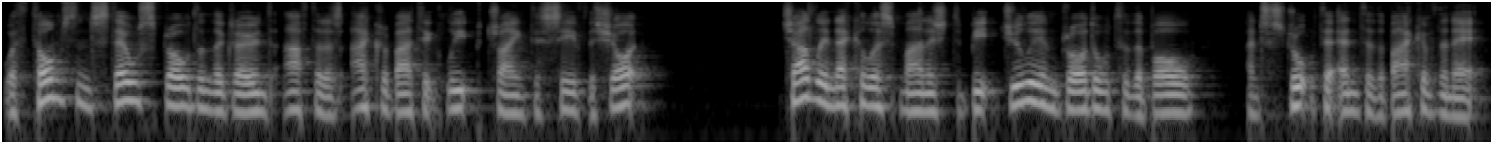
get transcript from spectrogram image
With Thompson still sprawled on the ground after his acrobatic leap trying to save the shot, Charlie Nicholas managed to beat Julian Broddle to the ball and stroked it into the back of the net.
